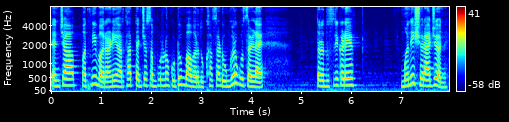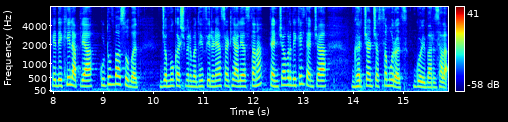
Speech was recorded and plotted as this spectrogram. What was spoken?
त्यांच्या पत्नीवर आणि अर्थात त्यांच्या संपूर्ण कुटुंबावर दुःखाचा डोंगर कोसळला आहे तर दुसरीकडे मनीष राजन हे देखील आपल्या कुटुंबासोबत जम्मू काश्मीरमध्ये फिरण्यासाठी आले असताना त्यांच्यावर देखील त्यांच्या घरच्यांच्या समोरच गोळीबार झाला.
